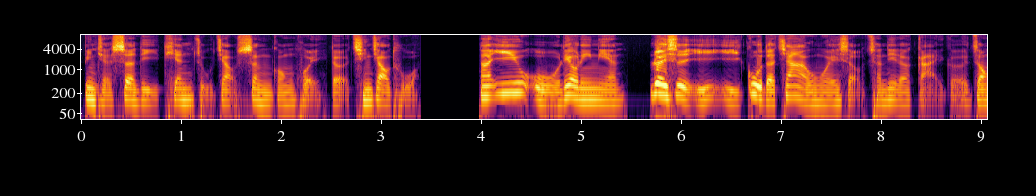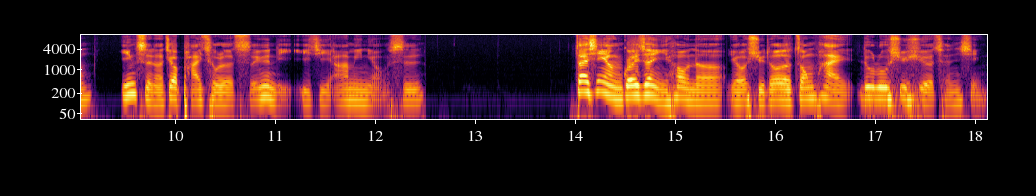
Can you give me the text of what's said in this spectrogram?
并且设立天主教圣公会的清教徒。那一五六零年，瑞士以已故的加尔文为首，成立了改革宗。因此呢，就排除了慈运里以及阿米纽斯。在信仰归正以后呢，有许多的宗派陆陆续续的成型。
